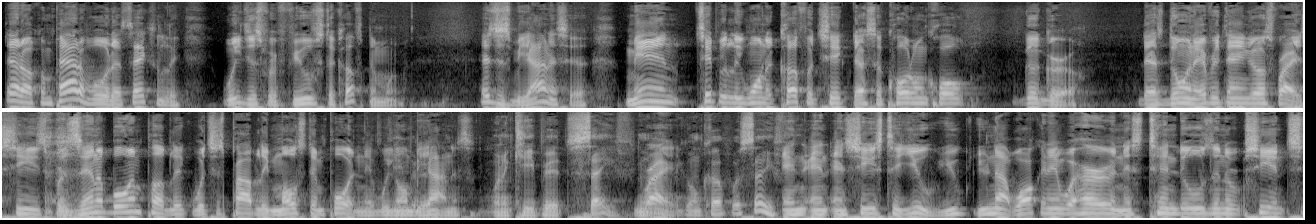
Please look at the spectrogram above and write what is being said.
that are compatible with us sexually. We just refuse to cuff them women. Let's just be honest here. Men typically want to cuff a chick that's a quote unquote good girl. That's doing everything else right. She's presentable in public, which is probably most important if we're gonna be honest. You want to keep it safe, you Right. You're gonna cuff with safe. and and and she's to you. You you're not walking in with her and there's ten dudes in the she and she,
